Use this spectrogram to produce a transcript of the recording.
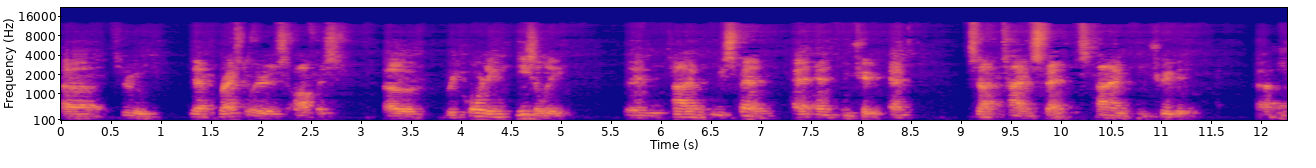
uh, through Jeff Bressler's office of recording easily the time that we spend and, and contribute. And it's not time spent, it's time contributed. Uh,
